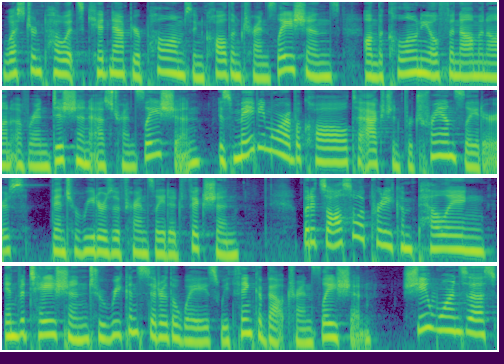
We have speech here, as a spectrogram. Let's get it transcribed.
Western poets kidnap your poems and call them translations on the colonial phenomenon of rendition as translation is maybe more of a call to action for translators than to readers of translated fiction. But it's also a pretty compelling invitation to reconsider the ways we think about translation. She warns us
